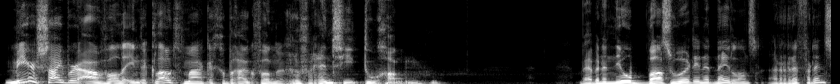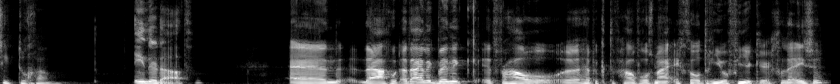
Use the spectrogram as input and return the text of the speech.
Meer cyberaanvallen in de cloud maken gebruik van referentietoegang. We hebben een nieuw buzzword in het Nederlands: referentietoegang. Inderdaad. En nou ja, goed, uiteindelijk ben ik het verhaal, eh, heb ik het verhaal volgens mij echt wel drie of vier keer gelezen.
